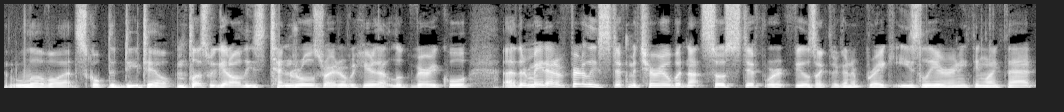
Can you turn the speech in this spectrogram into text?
I love all that sculpted detail. And plus we get all these tendrils right over here that look very cool. Uh, they're made out of fairly stiff material, but not so stiff where it feels like they're going to break easily or anything like that.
